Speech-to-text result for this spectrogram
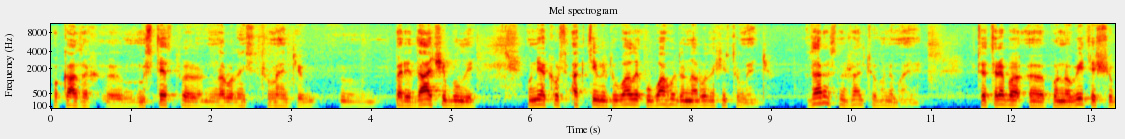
показах е, мистецтва народних інструментів, е, передачі були. Вони якось активізували увагу до народних інструментів. Зараз, на жаль, цього немає. Це треба е, поновити, щоб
